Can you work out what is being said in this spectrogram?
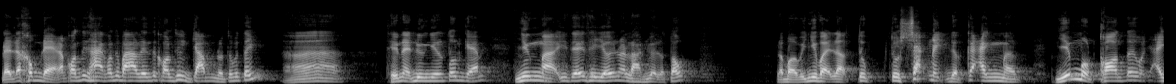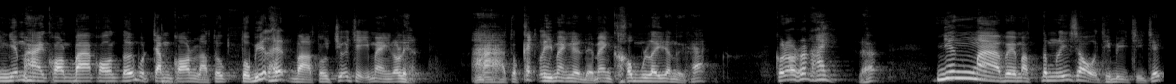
để nó không đẻ ra con thứ hai, con thứ ba lên tới con thứ trăm rồi tôi mới tính. À thế này đương nhiên nó tốn kém. Nhưng mà y tế thế giới nó làm như vậy là tốt. Là bởi vì như vậy là tôi tôi xác định được các anh mà nhiễm một con tới, anh nhiễm hai con, ba con tới 100 con là tôi tôi biết hết và tôi chữa trị mấy anh đó liền. À tôi cách ly mấy anh liền để mấy anh không lây ra người khác. Cái đó rất hay. Đó. Nhưng mà về mặt tâm lý xã hội thì bị chỉ trích.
